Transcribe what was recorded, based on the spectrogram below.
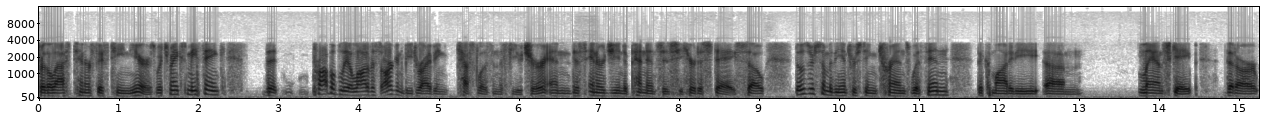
for the last 10 or 15 years, which makes me think that probably a lot of us are going to be driving Teslas in the future, and this energy independence is here to stay. So, those are some of the interesting trends within the commodity um, landscape that are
